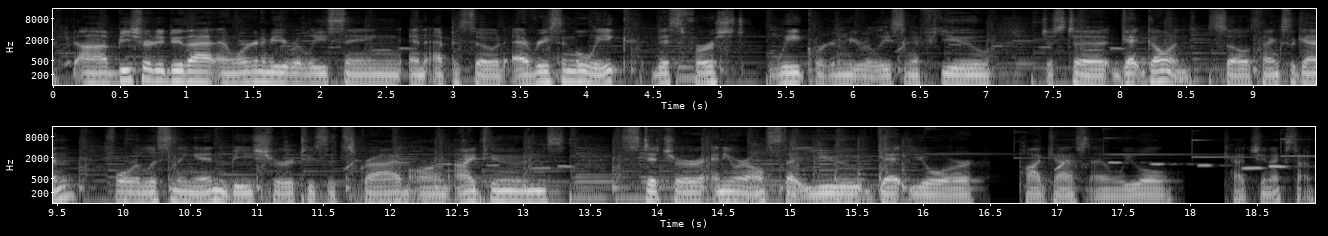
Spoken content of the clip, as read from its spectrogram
uh, be sure to do that, and we're going to be releasing an episode every single week. This first week, we're going to be releasing a few just to get going. So thanks again for listening in. Be sure to subscribe on iTunes, Stitcher, anywhere else that you get your podcast, and we will catch you next time.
